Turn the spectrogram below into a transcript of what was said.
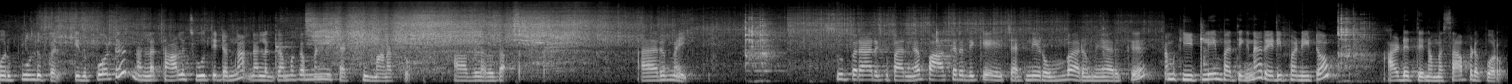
ஒரு பூண்டு பல். இது போட்டு நல்லா தாளித்து ஊற்றிட்டோம்னா நல்ல கம கம்மன்னு சட்னி மணக்கும். அவ்வளவுதான். அருமை. சூப்பராக இருக்குது பாருங்கள் பார்க்குறதுக்கே சட்னி ரொம்ப அருமையாக இருக்குது நமக்கு இட்லியும் பார்த்திங்கன்னா ரெடி பண்ணிட்டோம். அடுத்து நம்ம சாப்பிட போகிறோம்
